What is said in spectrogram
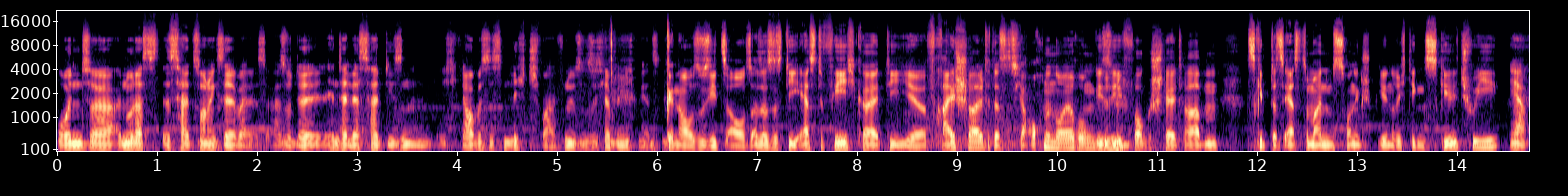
Und äh, nur, dass es halt Sonic selber ist. Also der hinterlässt halt diesen, ich glaube, es ist ein Lichtschweif, ne, so sicher bin ich mir jetzt nicht. Genau, so sieht's aus. Also das ist die erste Fähigkeit, die ihr freischaltet. Das ist ja auch eine Neuerung, die mhm. sie vorgestellt haben. Es gibt das erste Mal in einem Sonic-Spiel einen richtigen Skilltree. Ja.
